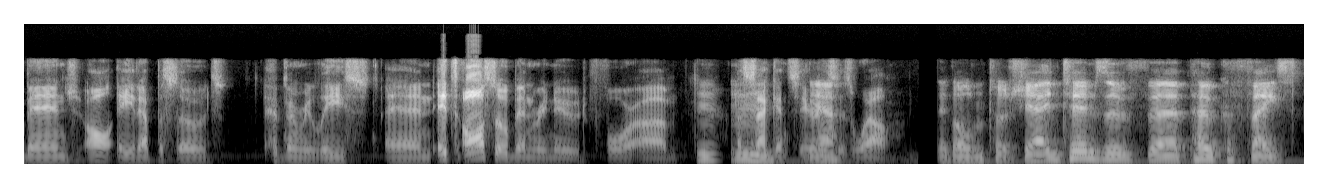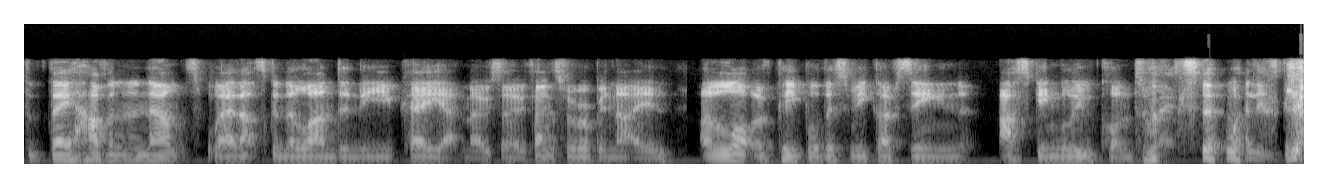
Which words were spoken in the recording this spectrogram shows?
binge. All eight episodes have been released and it's also been renewed for um, a Mm, second series yeah. as well The Golden Touch. Yeah. In terms of uh, Poker Face, they haven't announced where that's going to land in the UK yet, Mo. So thanks for rubbing that in. A lot of people this week I've seen asking Luke on Twitter when it's going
